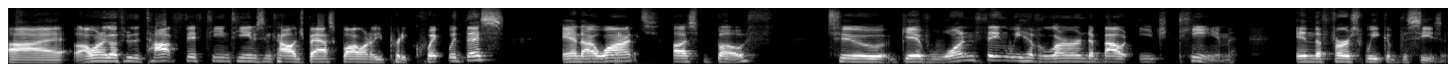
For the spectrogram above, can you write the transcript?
Uh, I want to go through the top 15 teams in college basketball. I want to be pretty quick with this, and I want okay. us both to give one thing we have learned about each team in the first week of the season.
